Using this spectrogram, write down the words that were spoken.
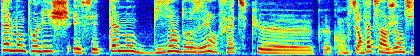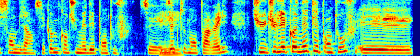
tellement polish et c'est tellement bien dosé en fait que, en fait c'est un jeu, on s'y sent bien. C'est comme quand tu mets des pantoufles, c'est mmh. exactement pareil. Tu, les connais tes pantoufles et,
